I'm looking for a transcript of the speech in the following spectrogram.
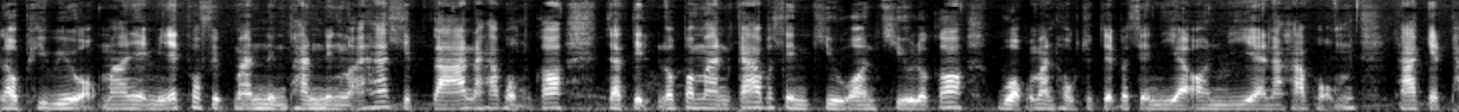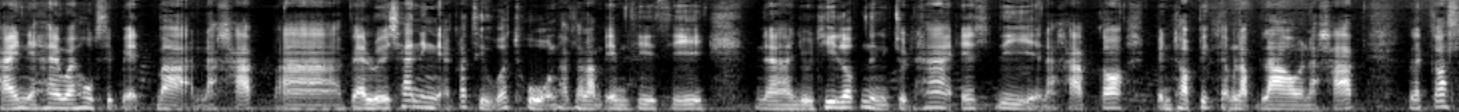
เรา preview ออกมาเนี่ยมี net profit มา 1,150 ล้านนะครับผมก็จะติดลบประมาณ 9% Q on Q แล้วก็บวกประมาณ 6.7% year on year นะครับผม target price เนี่ยให้ไว้ 61 บาทนะครับ valuation เองเนี่ยก็ถือว่าถูกครับสำหรับ MTC นะอยู่ที่ลบ1.5 SD นะครับก็เป็น top pick สำหรับเรานะครับแล้วก็ส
